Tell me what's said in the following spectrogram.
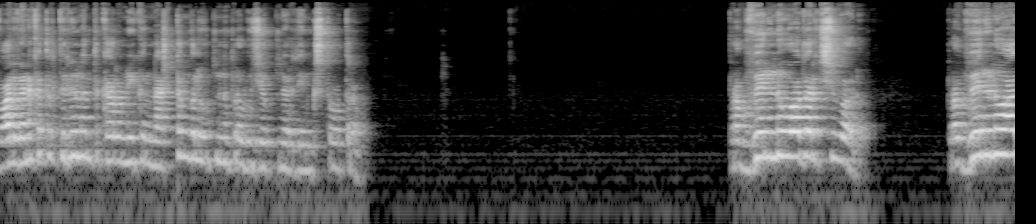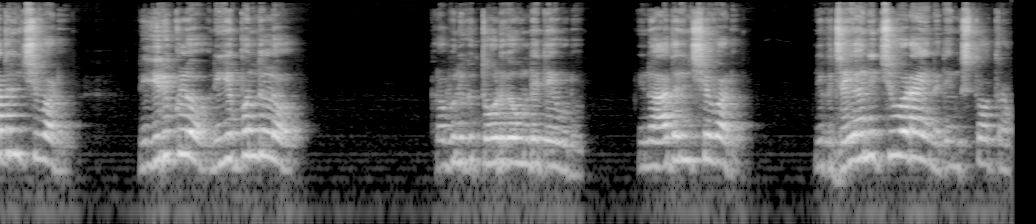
వాళ్ళ వెనకతలు తిరిగినంత కాలం నీకు నష్టం కలుగుతుందని ప్రభు చెప్తున్నారు. దీనికి స్తోత్రం. ప్రభువే నిన్ను ఓదార్చేవాడు ప్రభువే నిన్ను ఆదరించేవాడు. నీ ఇరుకులో నీ ఇబ్బందుల్లో ప్రభు నీకు తోడుగా ఉండే దేవుడు. నిన్ను ఆదరించేవాడు. నీకు జయాన్నిచ్చేవాడు ఆయన. దీనికి స్తోత్రం.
